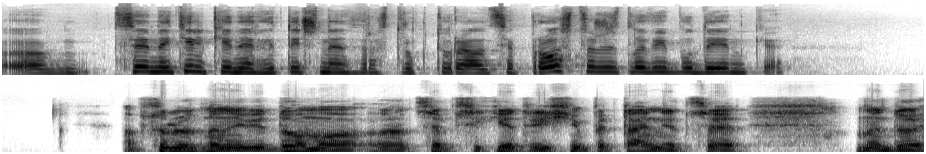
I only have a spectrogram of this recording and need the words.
Ем, Це не тільки енергетична інфраструктура, але це просто житлові будинки. Абсолютно невідомо. Е, Це психіатричні питання, це до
